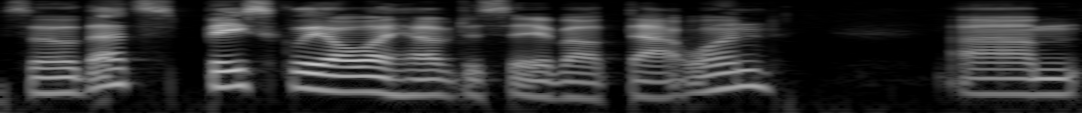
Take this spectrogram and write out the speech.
So that's basically all I have to say about that one. Um,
